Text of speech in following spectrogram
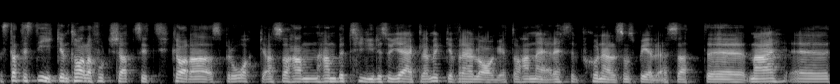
statistiken talar fortsatt sitt klara språk. Alltså han, han betyder så jäkla mycket för det här laget och han är exceptionell som spelare. Så att eh, nej, eh,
